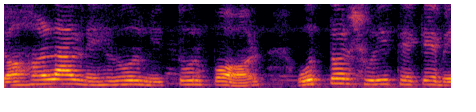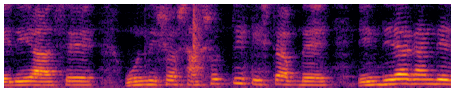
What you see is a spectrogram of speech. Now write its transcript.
জওহরলাল নেহরুর মৃত্যুর পর উত্তরসূরি থেকে বেরিয়ে আসে উনিশশো সাতষট্টি খ্রিস্টাব্দে ইন্দিরা গান্ধীর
